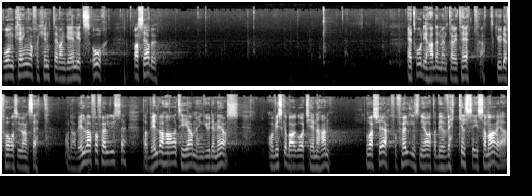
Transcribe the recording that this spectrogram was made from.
dro omkring og forkynte evangeliets ord. Hva ser du? Jeg tror de hadde en mentalitet at Gud er for oss uansett. Og Det vil være forfølgelse, det vil være harde tider, men Gud er med oss. Og vi skal bare gå og tjene Han. Og Hva skjer? Forfølgelsen gjør at det blir vekkelse i Samaria.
